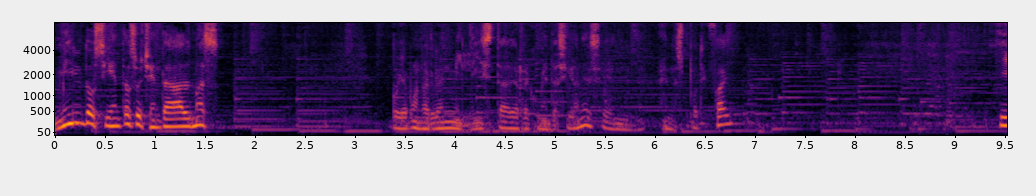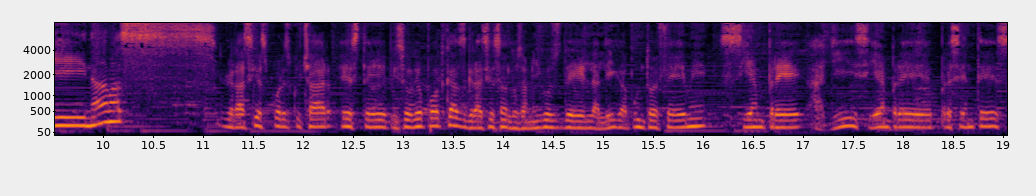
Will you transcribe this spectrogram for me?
1280 almas. Voy a ponerlo en mi lista de recomendaciones en, en Spotify. Y nada más. Gracias por escuchar este episodio podcast. Gracias a los amigos de la liga.fm, siempre allí, siempre presentes.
